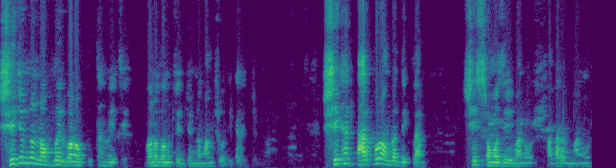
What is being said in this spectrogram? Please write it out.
সেজন্য নব্বইয়ের গণ অভ্যুত্থান হয়েছে, গণতন্ত্রের জন্য, মানুষের অধিকারের জন্য। সেখান, তারপরও আমরা দেখলাম, সেই শ্রমজীবী মানুষ, সাধারণ মানুষ,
